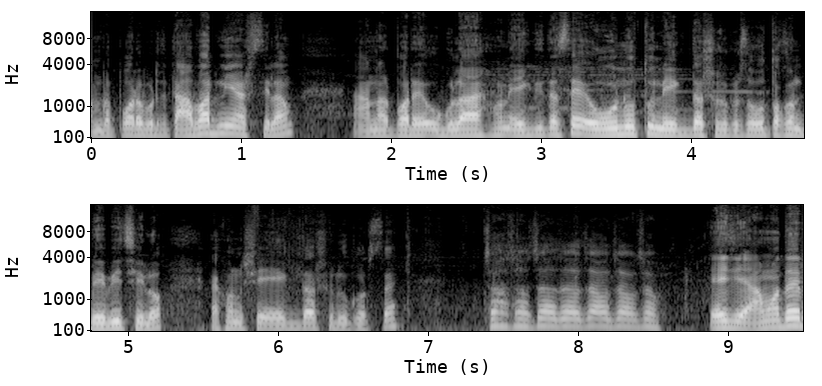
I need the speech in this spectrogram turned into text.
আমরা পরবর্তীতে আবার নিয়ে আসছিলাম আনার পরে ওগুলা এখন এগ দিতেছে ও নতুন এগ দেওয়া শুরু করছে ও তখন বেবি ছিল এখন সে এগ দেওয়া শুরু করছে। যাও যাও যাও যাও যাও যাও যাও। এই যে আমাদের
